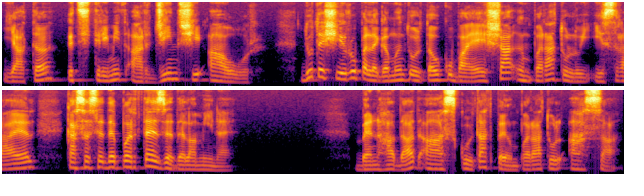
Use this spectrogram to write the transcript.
Iată, îți trimit argint și aur. Du-te și rupe legământul tău cu Baeșa, împăratul lui Israel, ca să se depărteze de la mine.” Ben-Hadad a ascultat pe împăratul Asa.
